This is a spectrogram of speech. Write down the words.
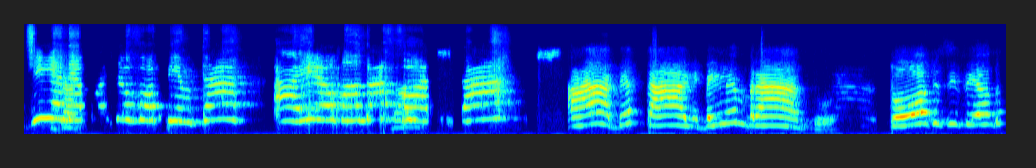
tia, depois eu vou pintar. Aí eu mando a foto, tá? Ah, detalhe, bem lembrado. Todos enviando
